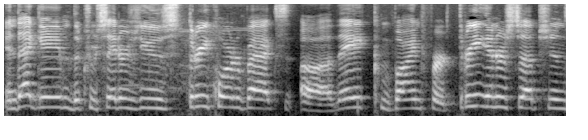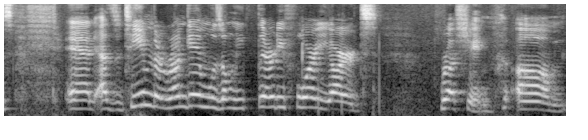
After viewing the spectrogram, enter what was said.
in that game, the Crusaders used three quarterbacks. Uh, they combined for three interceptions, and as a team, their run game was only 34 yards rushing. Um,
